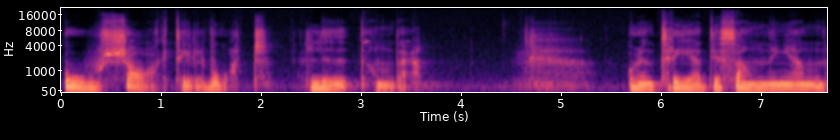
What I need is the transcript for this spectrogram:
orsak till vårt lidande. Och den tredje sanningen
